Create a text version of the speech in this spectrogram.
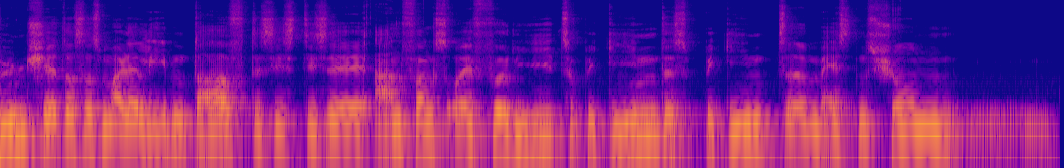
wünsche, dass er es mal erleben darf, das ist diese Anfangseuphorie zu Beginn. Das beginnt äh, meistens schon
